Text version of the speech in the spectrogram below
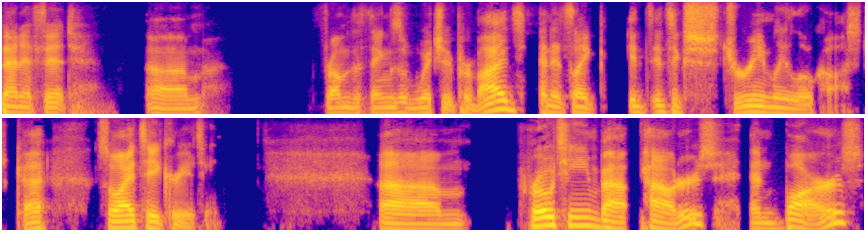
benefit um, from the things of which it provides, and it's like it's it's extremely low cost. Okay, so I take creatine. Um, protein ba- powders and bars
